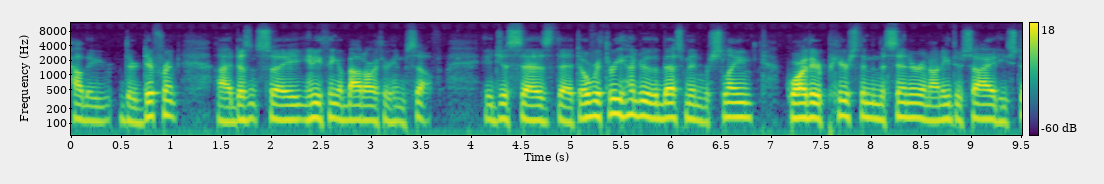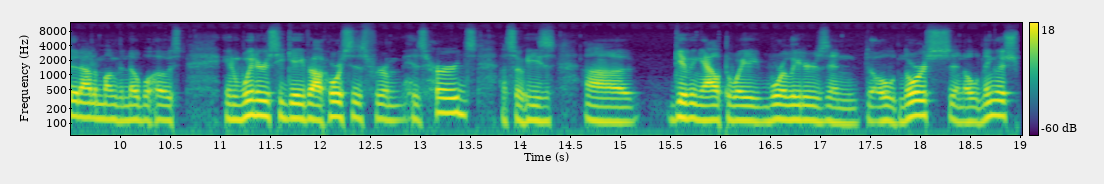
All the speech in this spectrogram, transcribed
how they, they're different. Uh, it doesn't say anything about Arthur himself. It just says that over 300 of the best men were slain. Gwawrddur pierced them in the center, and on either side he stood out among the noble host. In winters he gave out horses from his herds, uh, so he's uh, giving out the way war leaders in the Old Norse and Old English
